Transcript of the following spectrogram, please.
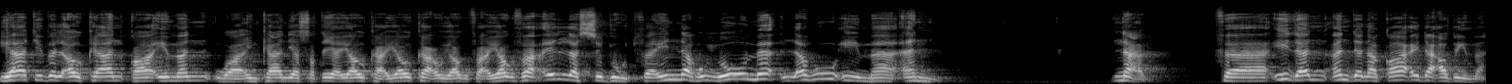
ياتي بالاركان قائما وإن كان يستطيع يركع يركع ويرفع يرفع إلا السجود فإنه يومئ له ايماء. نعم. فاذا عندنا قاعدة عظيمة.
